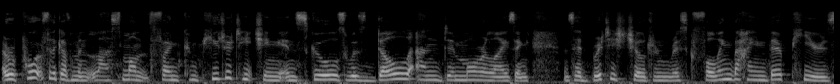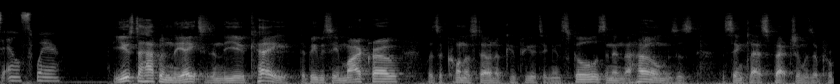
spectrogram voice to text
A report for the government last month found computer teaching in schools was dull and demoralising and said British children risk falling behind their peers elsewhere. It used to happen in the 80s in the UK. The BBC Micro was a cornerstone of computing in schools, and in the homes, as the Sinclair Spectrum was a pro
